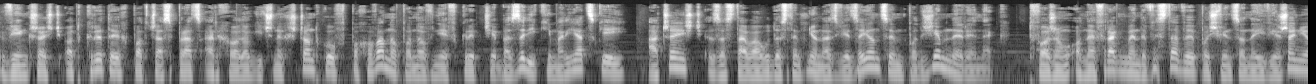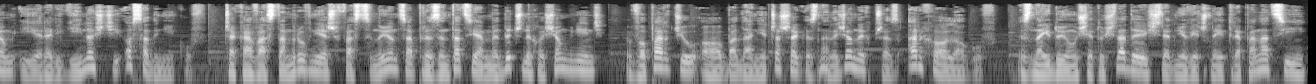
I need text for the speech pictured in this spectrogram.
Większość odkrytych podczas prac archeologicznych szczątków pochowano ponownie w krypcie Bazyliki Mariackiej, a część została udostępniona zwiedzającym podziemny rynek. Tworzą one fragment wystawy poświęconej wierzeniom i religijności osadników. Czeka Was tam również fascynująca prezentacja medycznych osiągnięć w oparciu o badanie czaszek znalezionych przez archeologów. Znajdują się tu ślady średniowiecznej trepanacji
